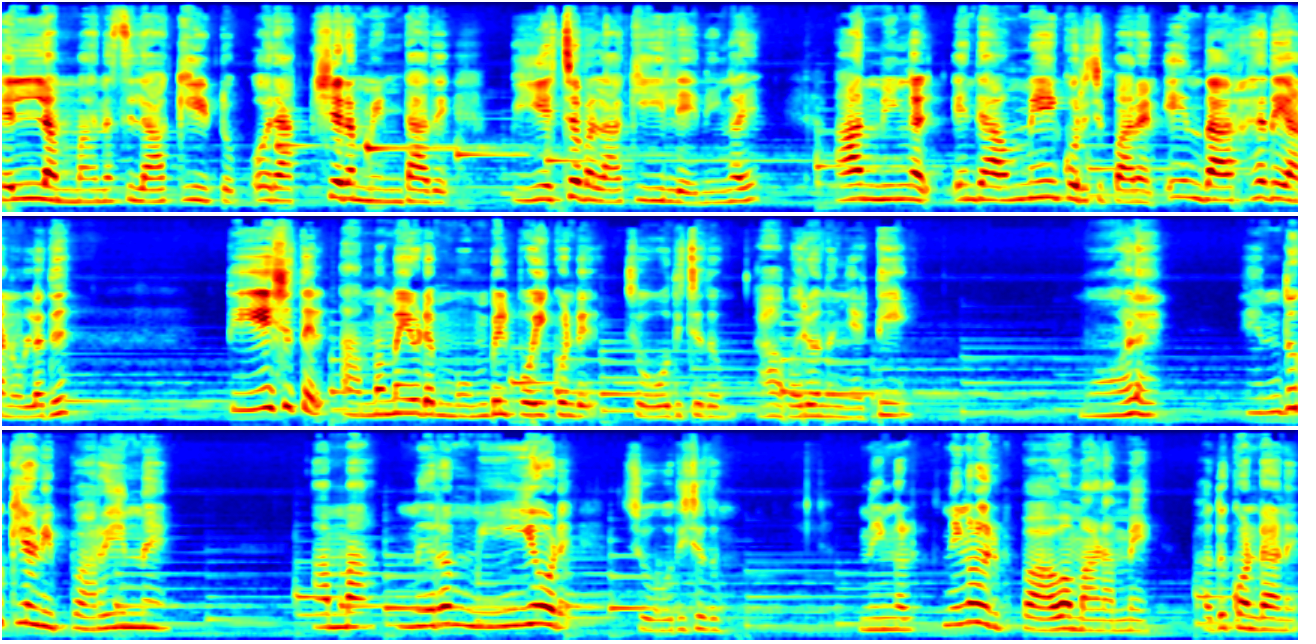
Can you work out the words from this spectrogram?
എല്ലാം മനസ്സിലാക്കിയിട്ടും ഒരക്ഷരം മിണ്ടാതെ പിയച്ചവളാക്കിയില്ലേ നിങ്ങൾ? ആ നിങ്ങൾ എന്റെ അമ്മയെക്കുറിച്ച് പറയാൻ എന്തർഹതയാണുള്ളത് ദേഷ്യത്തിൽ അമ്മമ്മയുടെ മുമ്പിൽ പോയിക്കൊണ്ട് ചോദിച്ചതും അവരൊന്ന് ഞെട്ടി. മോളെ എന്തൊക്കെയാണ് ഈ പറയുന്നേ? അമ്മ നിറം മീയോടെ ചോദിച്ചതും നിങ്ങൾ നിങ്ങളൊരു പാവമാണ് അമ്മേ അതുകൊണ്ടാണ്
